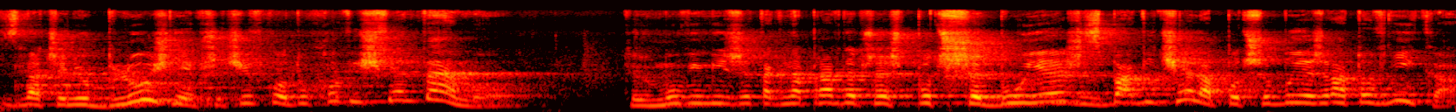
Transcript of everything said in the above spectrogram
znaczeniu bluźnie przeciwko Duchowi Świętemu, który mówi mi, że tak naprawdę przecież potrzebujesz Zbawiciela, potrzebujesz ratownika,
